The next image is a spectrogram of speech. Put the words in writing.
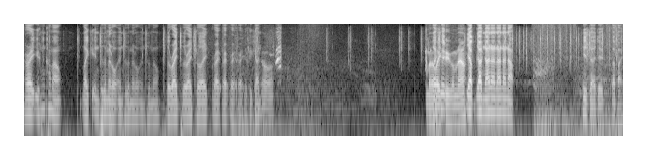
All right, you can come out. Like into the middle, into the middle, into the middle. To the right, to the right, to the right, right, right, right, right. If you can. Oh. I'm gonna Like like sweep him now. Yep. No, no, no, no, no. He's dead, dude. Bye bye.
